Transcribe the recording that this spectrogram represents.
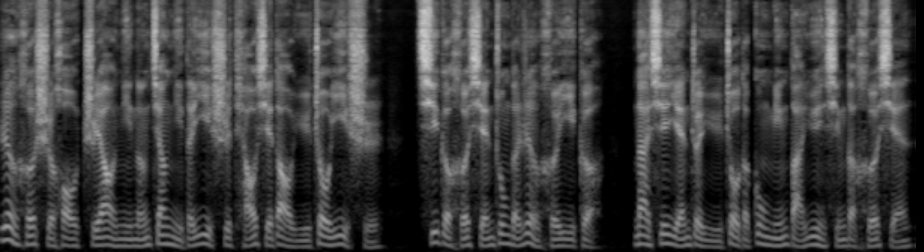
任何时候，只要你能将你的意识调谐到宇宙意识七个和弦中的任何一个。那些沿着宇宙的共鸣板运行的和弦，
